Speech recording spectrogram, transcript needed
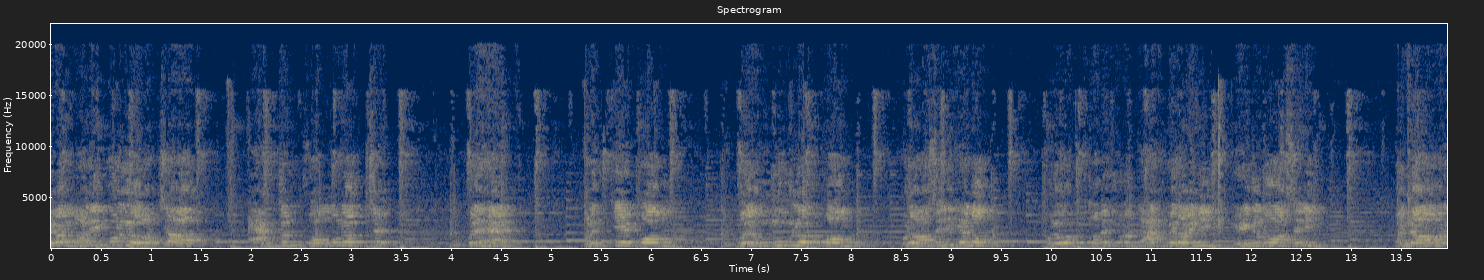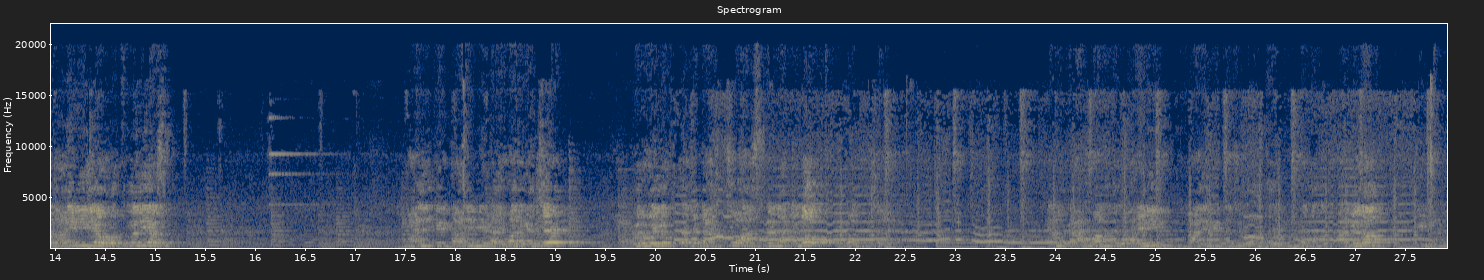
এবার মালিক বলল আচ্ছা একজন কম মনে হচ্ছে? বলে হ্যাঁ। বলে কে কম? বলে অমুক লোক কম। বলে আসেনি কেন? বলে ওর কোনো গাছ বেরোয়নি, এই জন্য আসেনি। যাও, আমার গাড়ি নিয়ে যাও তুলে নিয়ে আসো। মালিকের গাড়ি নিয়ে ড্রাইভার গেছে, এবার ওই লোকটাকে ডাকছো, আসবে না কেন? লজ্জায় কেন গাছ বানাতে পারেনি? মালিকের কাছে লজ্জায় মুখ দেখাতে পারবে না, এই জন্য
